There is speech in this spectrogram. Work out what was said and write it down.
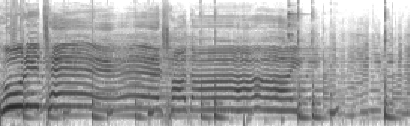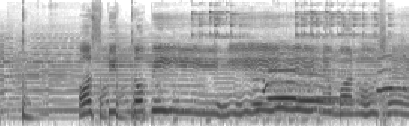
ঘুরিছে সদাই। অস্তিত্ববিহীন মানুষের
